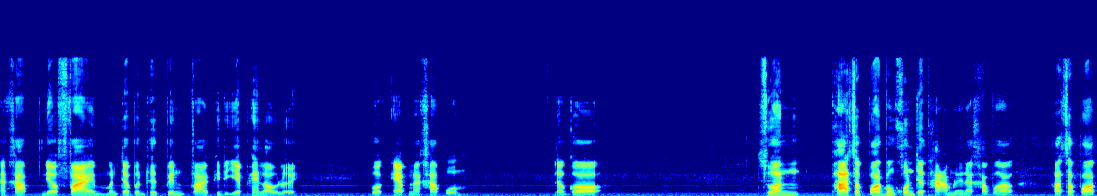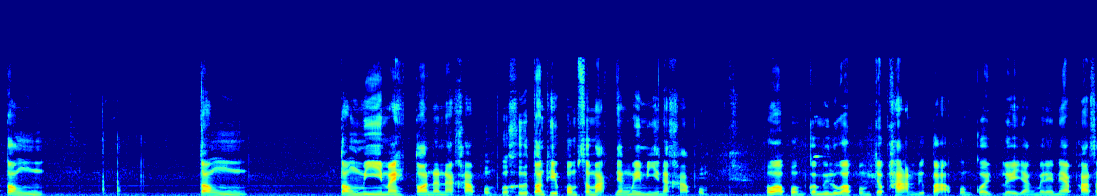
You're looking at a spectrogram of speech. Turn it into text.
นะครับ เดี๋ยวไฟล์มันจะบันทึกเป็นไฟล์ PDF ให้เราเลยพวกแอปนะครับผม แล้วก็ ส่วนพาสปอร์ตบางคนจะถามเลยนะครับ ว่าพาสปอร์ตต้องต้องต้องมีไหมตอนนั้นนะครับ ผมก็คือตอนที่ผมสมัครยังไม่มีนะครับผมเพราะว่าผมก็ไม่รู้ว่าผมจะผ่านหรือเปล่า ผมก็เลยยังไม่ได้แนบพาส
